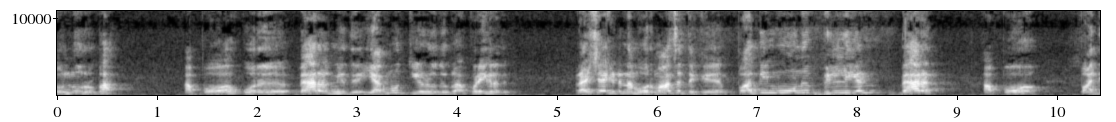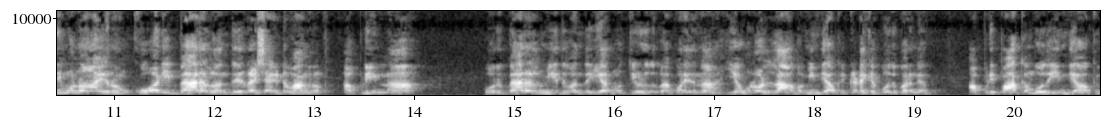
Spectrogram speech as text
தொண்ணூறு ரூபாய் அப்போ ஒரு பேரல் மீது இருநூத்தி எழுபது ரூபாய் குறைகிறது. ரஷ்யா கிட்ட நம்ம ஒரு மாசத்துக்கு பதிமூணு பில்லியன் பேரல் அப்போ பதிமூணாயிரம் கோடி பேரல் வந்து ரஷ்யா கிட்ட வாங்குறோம். அப்படின்னா ஒரு பேரல் மீது வந்து இரநூத்தி எழுபது ரூபாய் குறையுதுன்னா எவ்வளோ லாபம் இந்தியாவுக்கு கிடைக்க போகுது பாருங்க. அப்படி பார்க்கும்போது இந்தியாவுக்கு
